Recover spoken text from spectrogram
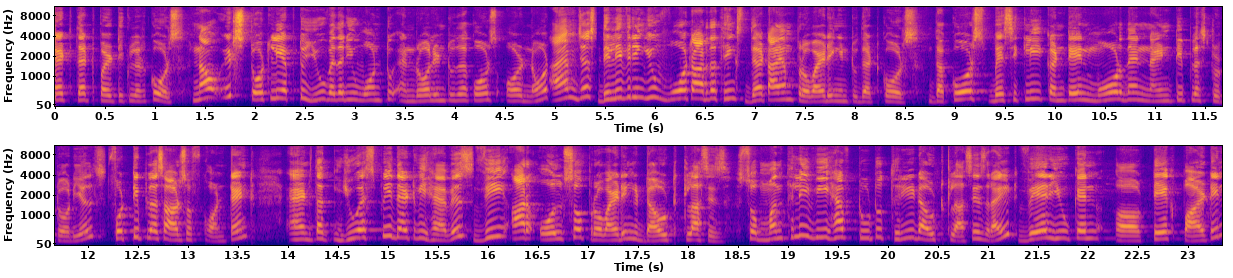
get that particular course? Now it's totally up to you whether you want to enroll into the course or not. I am just delivering you what are the things that I am providing into that course. The course basically contain more than 90 plus tutorials, 40 plus hours of content and the USP that we have is we are also providing doubt classes. So monthly we have two to three doubt classes, right? Where you can uh, take part in.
